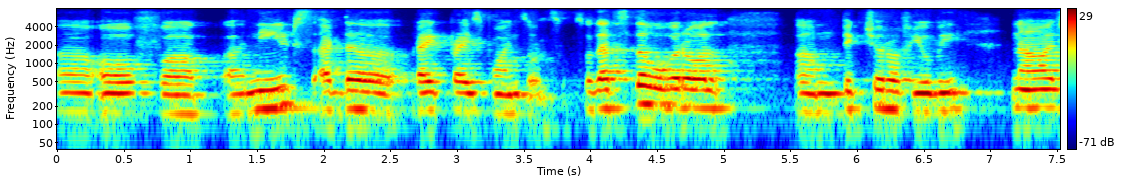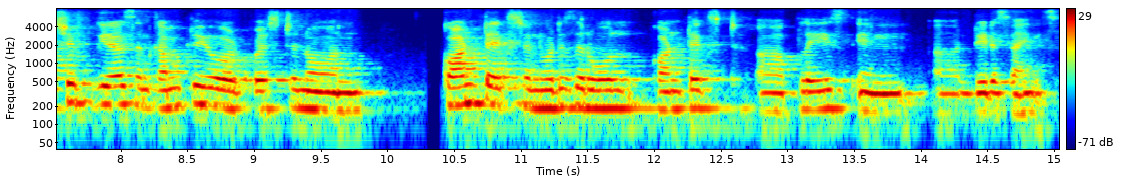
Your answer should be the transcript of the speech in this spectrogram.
uh, of needs at the right price points also. So that's the overall um, picture of Yubi now I'll shift gears and come to your question on context and what is the role context uh, plays in uh, data science.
